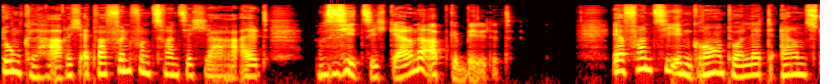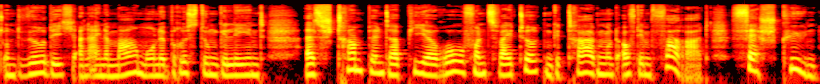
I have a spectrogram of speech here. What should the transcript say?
dunkelhaarig etwa fünfundzwanzig jahre alt sieht sich gerne abgebildet. Er fand sie in grande toilette ernst und würdig an eine marmorne brüstung gelehnt als strampelnder pierrot von zwei türken getragen und auf dem fahrrad fesch kühn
